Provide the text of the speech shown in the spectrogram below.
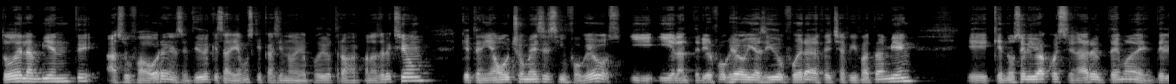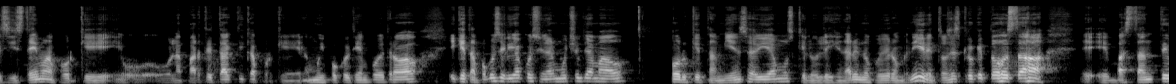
todo el ambiente a su favor en el sentido de que sabíamos que casi no había podido trabajar con la selección, que tenía ocho meses sin fogueos y, el anterior fogueo había sido fuera de fecha FIFA también, eh, que no se le iba a cuestionar el tema del sistema porque, o, la parte táctica porque era muy poco el tiempo de trabajo y que tampoco se le iba a cuestionar mucho el llamado porque también sabíamos que los legionarios no pudieron venir. Entonces creo que todo estaba eh, eh, bastante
